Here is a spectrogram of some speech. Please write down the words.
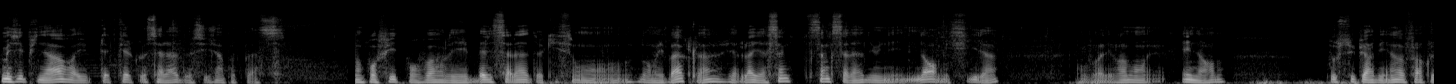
mes épinards et peut-être quelques salades si j'ai un peu de place. J'en profite pour voir les belles salades qui sont dans mes bacs là. Là il y a 5, salades, une énorme ici là, On voit, elle est vraiment énorme. Pousse super bien. Il va falloir que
